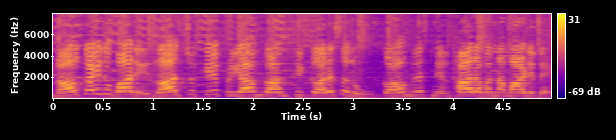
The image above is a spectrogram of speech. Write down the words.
ನಾಲ್ಕೈದು ಬಾರಿ ರಾಜ್ಯಕ್ಕೆ ಪ್ರಿಯಾಂಕ್ ಗಾಂಧಿ ಕರೆಸಲು ಕಾಂಗ್ರೆಸ್ ನಿರ್ಧಾರವನ್ನ ಮಾಡಿದೆ.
